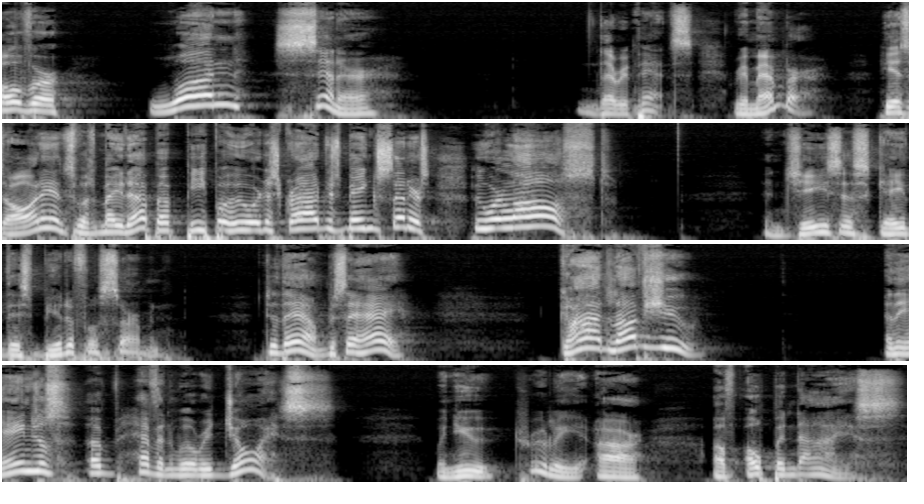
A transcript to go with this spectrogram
over one sinner that repents. Remember, his audience was made up of people who were described as being sinners, who were lost. And Jesus gave this beautiful sermon to them to say, hey, God loves you. And the angels of heaven will rejoice when you truly are of opened eyes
